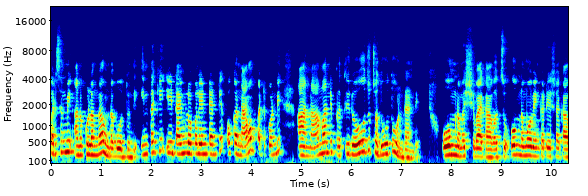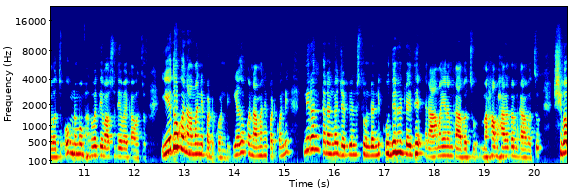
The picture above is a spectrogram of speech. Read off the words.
పర్సెంట్ మీకు అనుకూలంగా ఉండబోతుంది. ఇంతకీ ఈ టైం లోపల ఏంటంటే ఒక నామం పట్టుకోండి. ఆ నామాన్ని ప్రతిరోజు చదువుతూ ఉండండి. ఓం నమ శివాయ కావచ్చు ఓం నమో వెంకటేశ్వర కావచ్చు ఓం నమో భగవతి వాసుదేవాయ కావచ్చు. ఏదో ఒక నామాన్ని పట్టుకోండి. ఏదో ఒక నామాన్ని పట్టుకోండి. నిరంతరంగా జపించుతూ ఉండండి. కుదిరినట్లయితే రామాయణం కావచ్చు మహాభారతం కావచ్చు శివ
